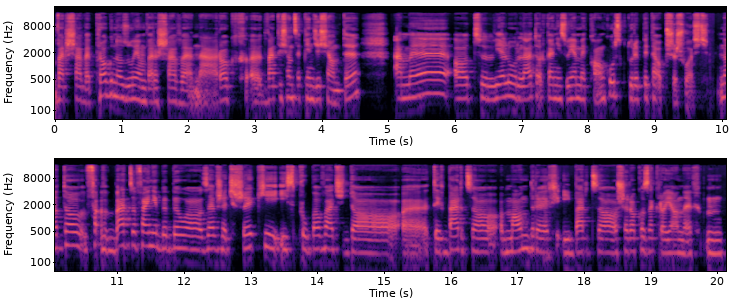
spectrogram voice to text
Warszawę, prognozują Warszawę na rok 2050, e, a my od wielu lat organizujemy konkurs, który pyta o przyszłość. No to fa bardzo fajnie by było zewrzeć szyki i spróbować do e, tych bardzo mądrych i bardzo szeroko zakrojonych mm,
